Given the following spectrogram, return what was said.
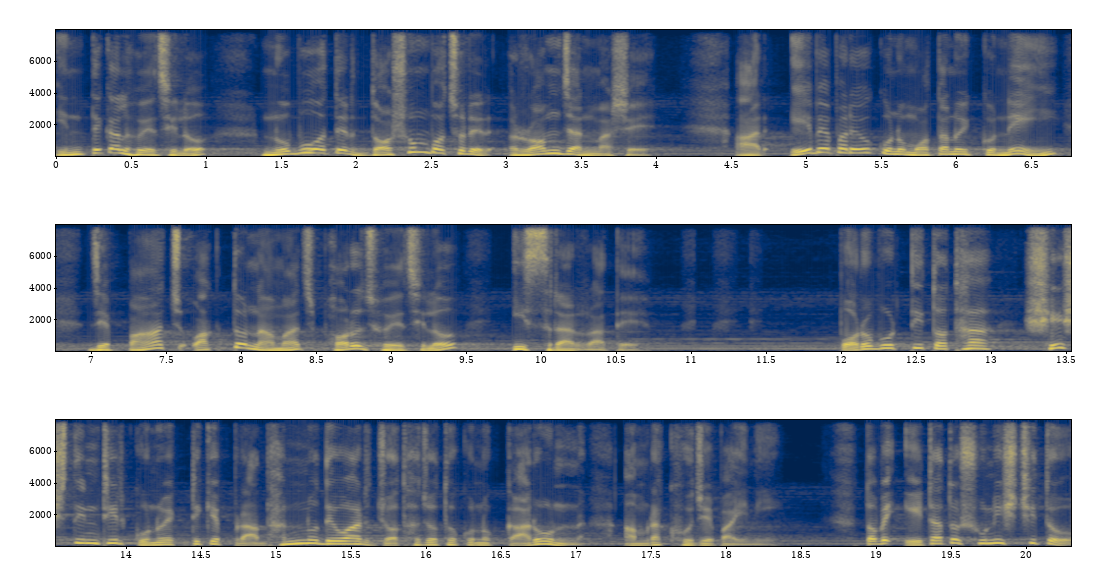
ইন্তেকাল হয়েছিল নবুয়তের দশম বছরের রমজান মাসে। আর এ ব্যাপারেও কোনো মতানৈক্য নেই যে পাঁচ ওয়াক্ত নামাজ ফরজ হয়েছিল ইসরার রাতে। পরবর্তী তথা শেষ দিনটির কোনো একটিকে প্রাধান্য দেওয়ার যথাযথ কোনো কারণ আমরা খুঁজে পাইনি। তবে এটা তো সুনিশ্চিত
